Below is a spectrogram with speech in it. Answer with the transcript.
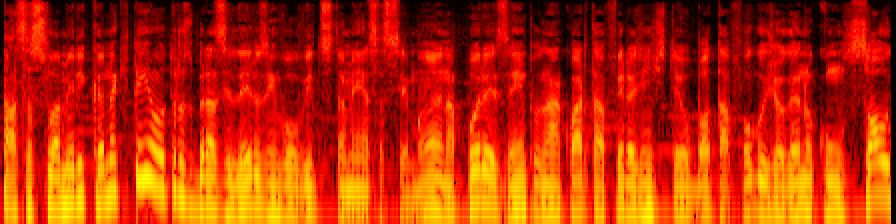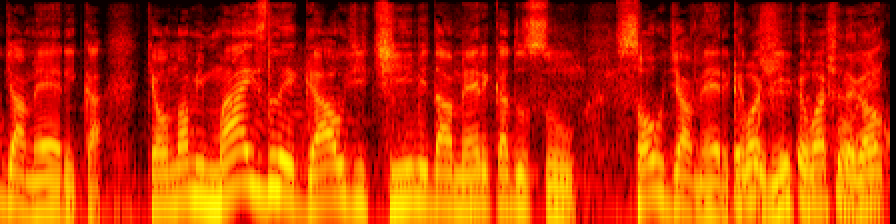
Taça Sul-Americana, que tem outros brasileiros envolvidos também essa semana. Por exemplo, na quarta-feira a gente tem o Botafogo jogando com o Sol de América, que é o nome mais legal de time da América do Sul. Sol de América. Eu é bonito, acho, eu né? acho legal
